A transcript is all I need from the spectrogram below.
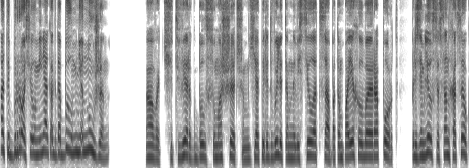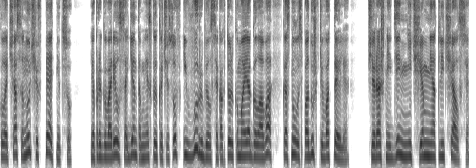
а ты бросил меня, когда был мне нужен. А вот четверг был сумасшедшим. Я перед вылетом навестил отца, потом поехал в аэропорт. Приземлился в Сан-Хосе около часа ночи в пятницу. Я проговорил с агентом несколько часов и вырубился, как только моя голова коснулась подушки в отеле. Вчерашний день ничем не отличался.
